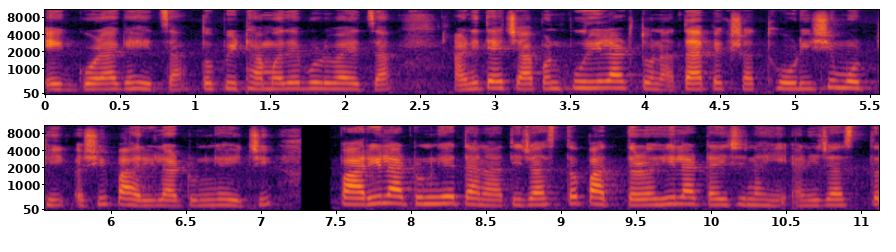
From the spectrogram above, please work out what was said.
एक गोळा घ्यायचा तो पिठामध्ये बुडवायचा आणि त्याची आपण पुरी लाटतो ना त्यापेक्षा थोडीशी मोठी अशी पारी लाटून घ्यायची. पारी लाटून घेताना ती जास्त पातळही लाटायची नाही आणि जास्त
